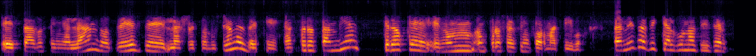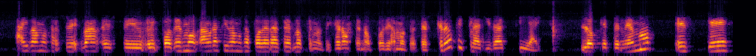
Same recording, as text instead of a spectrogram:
estado señalando desde las resoluciones de quejas, pero también creo que en un, un proceso informativo. También es así que algunos dicen, ahí vamos a hacer, este, eh, podemos, ahora sí vamos a poder hacer lo que nos dijeron que no podíamos hacer. Creo que claridad sí hay. Lo que tenemos es que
